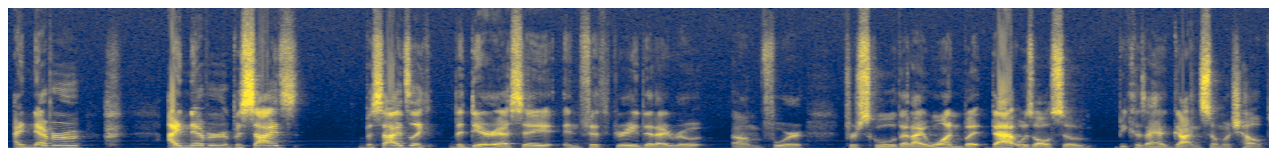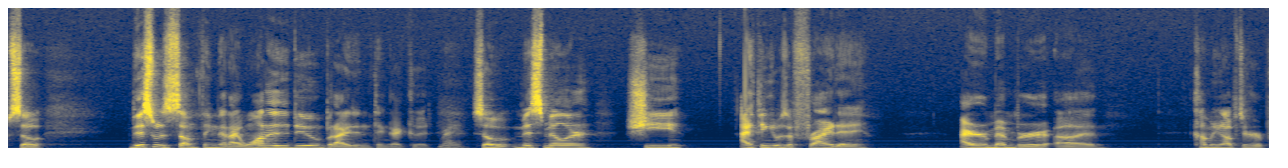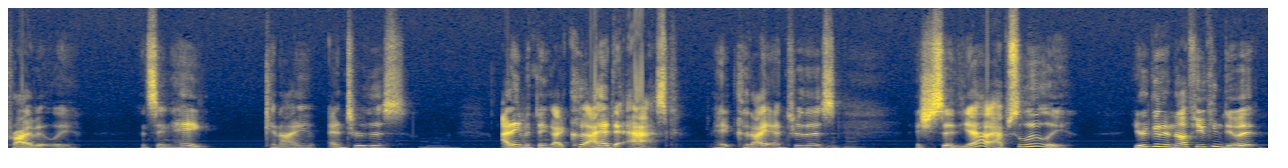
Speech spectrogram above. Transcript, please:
I never I never besides besides like the dare essay in 5th grade that I wrote um, for for school that I won, but that was also because I had gotten so much help. So this was something that I wanted to do, but I didn't think I could. Right. So Miss Miller, she, I think it was a Friday. I remember uh, coming up to her privately and saying, "Hey, can I enter this?" I didn't even think I could. I had to ask, "Hey, could I enter this?" And she said, "Yeah, absolutely. You're good enough. You can do it."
